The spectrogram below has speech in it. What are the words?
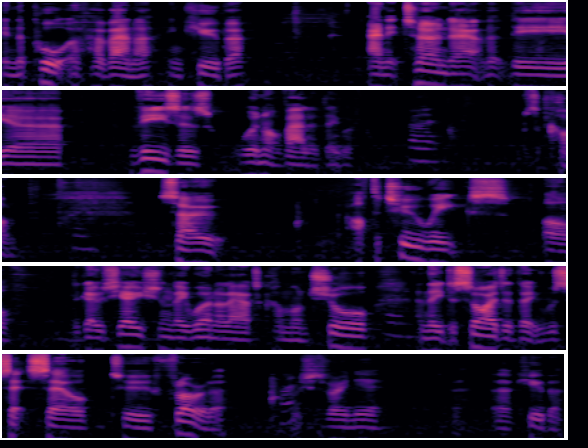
in the port of Havana in Cuba, and it turned out that the uh, visas were not valid. They were Right. it was a con. So, after two weeks of negotiation, they weren't allowed to come on shore, and they decided they would set sail to Florida, which is very near uh, Cuba,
